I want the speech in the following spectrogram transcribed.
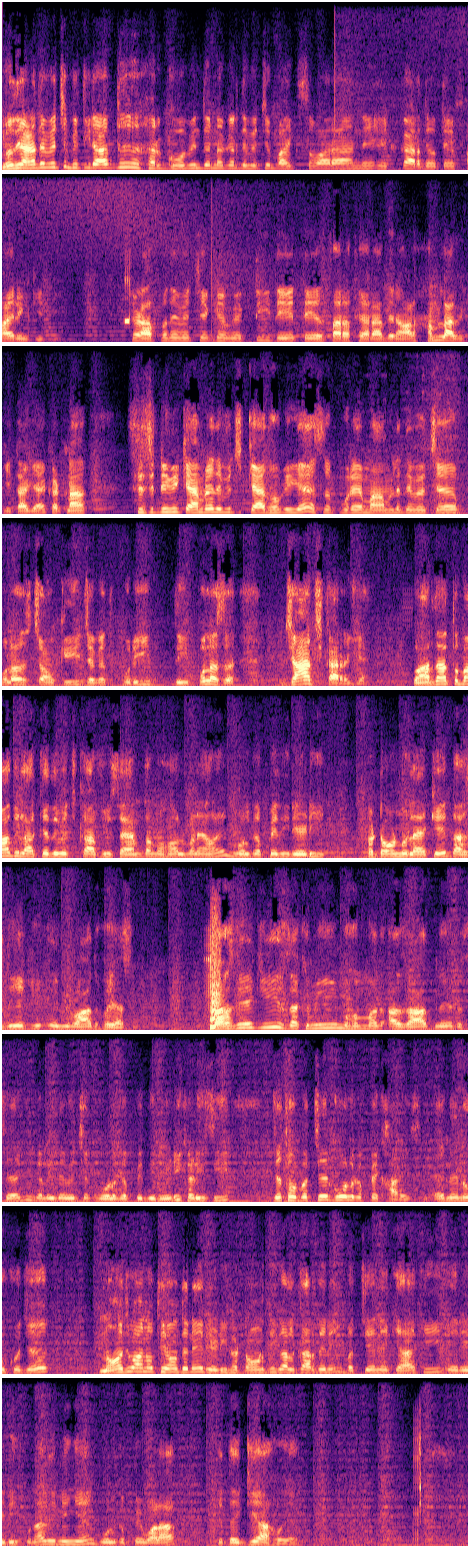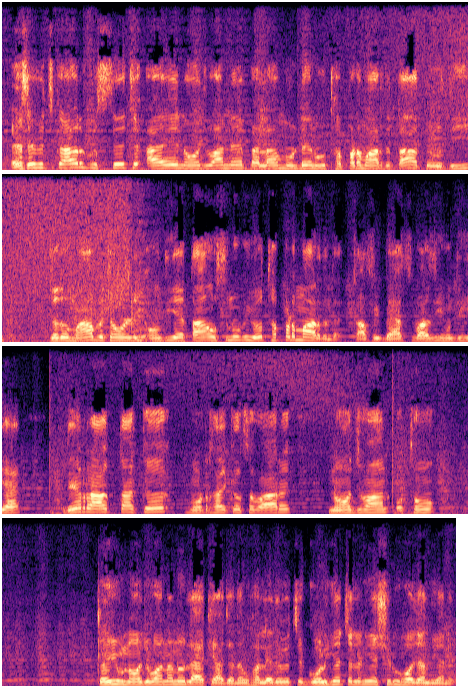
ਲੁਧਿਆਣਾ ਦੇ ਵਿੱਚ ਬੀਤੀ ਰਾਤ ਹਰਗੋਬਿੰਦ ਨਗਰ ਦੇ ਵਿੱਚ ਬਾਈਕ ਸਵਾਰਾਂ ਨੇ ਇੱਕ ਘਰ ਦੇ ਉੱਤੇ ਫਾਇਰਿੰਗ ਕੀਤੀ। ਝੜਪ ਦੇ ਵਿੱਚ ਇੱਕ ਵਿਅਕਤੀ ਦੇ ਤੇਜ਼ਧਾਰ ਹਥਿਆਰਾਂ ਦੇ ਨਾਲ ਹਮਲਾ ਵੀ ਕੀਤਾ ਗਿਆ। ਹੈ। ਘਟਨਾ ਸੀਸੀਟੀਵੀ ਕੈਮਰੇ ਦੇ ਵਿੱਚ ਕੈਦ ਹੋ ਗਈ ਹੈ। ਇਸ ਪੂਰੇ ਮਾਮਲੇ ਦੇ ਵਿੱਚ ਪੁਲਿਸ ਚੌਂਕੀ ਜਗਤਪੁਰੀ ਦੀ ਪੁਲਿਸ ਜਾਂਚ ਕਰ ਰਹੀ ਹੈ। ਵਾਰਦਾਤ ਤੋਂ ਬਾਅਦ ਇਲਾਕੇ ਦੇ ਵਿੱਚ ਕਾਫੀ ਸਹਿਮ ਦਾ ਮਾਹੌਲ ਬਣਿਆ ਹੋਇਆ। ਗੋਲਗੱਪੇ ਦੀ ਰੇੜੀ ਹਟਾਉਣ ਨੂੰ ਲੈ ਕੇ ਦੱਸਦੀ ਹੈ ਕਿ ਇਹ ਵਿਵਾਦ ਹੋਇਆ ਸੀ। ਦੱਸ ਦਈਏ ਕਿ ਜ਼ਖਮੀ ਮੁਹੰਮਦ ਆਜ਼ਾਦ ਨੇ ਦੱਸਿਆ ਕਿ ਗਲੀ ਦੇ ਵਿੱਚ ਇੱਕ ਗੋਲਗੱਪੇ ਦੀ ਰੇੜੀ ਖੜੀ ਸੀ, ਜਿੱਥੋਂ ਬੱਚੇ ਗੋਲ ਗੱਪੇ ਖਾ ਰਹੇ ਸੀ। ਇਹਨੇ ਨੂੰ ਕੁਝ ਨੌਜਵਾਨ ਉੱਥੇ ਆਉਂਦੇ ਨੇ, ਰੇੜੀ ਹਟਾਉਣ ਦੀ ਗੱਲ ਕਰਦੇ ਨੇ। ਬੱਚੇ ਨੇ ਕਿਹਾ ਕਿ ਇਹ ਰੇੜੀ ਉਹਨਾਂ ਦੀ ਨਹੀਂ ਹੈ ਗੋਲ ਗੱਪੇ ਵਾਲਾ ਕਿਤੇ ਗਿਆ ਹੋਇਆ ਹੈ। ਐਸੇ ਵਿਚਕਾਰ ਗੁੱਸੇ 'ਚ ਆਏ ਨੌਜਵਾਨ ਨੇ ਪਹਿਲਾਂ ਮੁੰਡੇ ਨੂੰ ਥੱਪੜ ਮਾਰ ਦਿੱਤਾ ਤੇ ਉਸ ਦੀ ਜਦੋਂ ਮਾਂ ਬਚਾਉਣ ਲਈ ਆਉਂਦੀ ਹੈ ਤਾਂ ਉਸ ਨੂੰ ਵੀ ਉਹ ਥੱਪੜ ਮਾਰ ਦਿੰਦਾ ਕਾਫੀ ਬਹਿਸਬਾਜ਼ੀ ਹੁੰਦੀ ਹੈ। ਦੇਰ ਰਾਤ ਤੱਕ ਮੋਟਰਸਾਈਕਲ ਸਵਾਰ ਨੌਜਵਾਨ ਉੱਥੋਂ ਕਈ ਨੌਜਵਾਨਾਂ ਨੂੰ ਲੈ ਕੇ ਆ ਜਾਂਦੇ। ਮੁਹੱਲੇ ਦੇ ਵਿੱਚ ਗੋਲੀਆਂ ਚੱਲਣੀਆਂ ਸ਼ੁਰੂ ਹੋ ਜਾਂਦੀਆਂ ਨੇ।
